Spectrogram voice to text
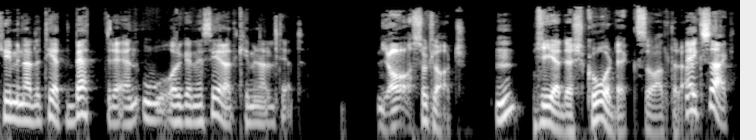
kriminalitet bättre än oorganiserad kriminalitet? Ja, såklart. Mm. Hederskodex och allt det där. Exakt.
